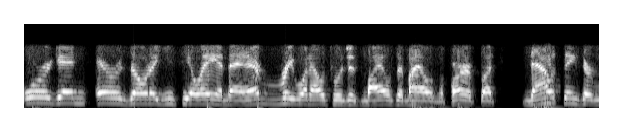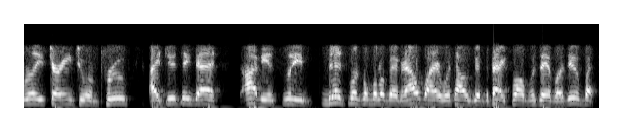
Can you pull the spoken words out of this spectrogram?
Oregon, Arizona, UCLA, and then everyone else was just miles and miles apart. But now things are really starting to improve. I do think that obviously this was a little bit of an outlier with how good the Pac 12 was able to do, but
